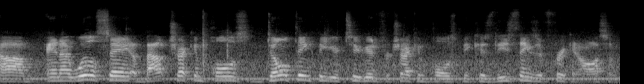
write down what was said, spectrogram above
Um, and I will say about trekking poles, don't think that you're too good for trekking poles because these things are freaking awesome.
